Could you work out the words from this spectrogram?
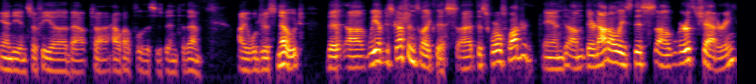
Andy and Sophia about uh, how helpful this has been to them. I will just note that uh, we have discussions like this uh, at the Squirrel Squadron, and um, they're not always this uh, earth-shattering.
